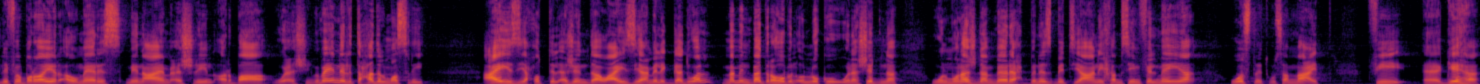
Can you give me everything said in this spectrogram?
لفبراير أو مارس من عام 2024 بما إن الاتحاد المصري عايز يحط الأجندة وعايز يعمل الجدول ما من بدري أهو بنقول لكم وناشدنا والمناشدة امبارح بنسبة يعني 50% وصلت وسمعت في جهة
